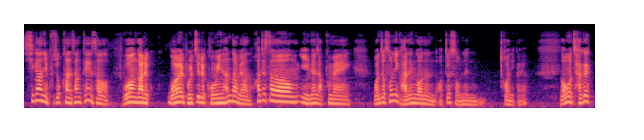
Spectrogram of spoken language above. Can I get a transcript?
시간이 부족한 상태에서 무언가를 뭘 볼지를 고민한다면 화제성이 있는 작품에 먼저 손이 가는 거는 어쩔 수 없는 거니까요. 너무 자극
